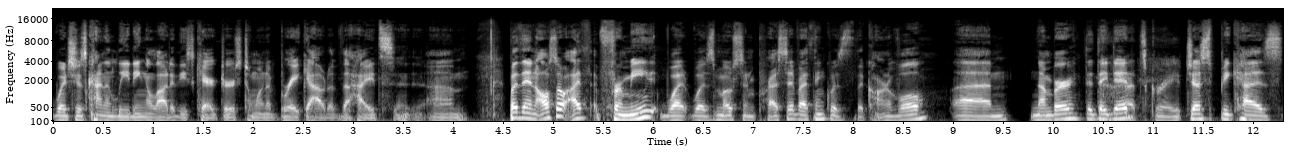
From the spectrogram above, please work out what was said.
which is kind of leading a lot of these characters to want to break out of the heights. Um, but then also, I th- for me, what was most impressive, I think, was the carnival um, number that they ah, did. that's great. Just because,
